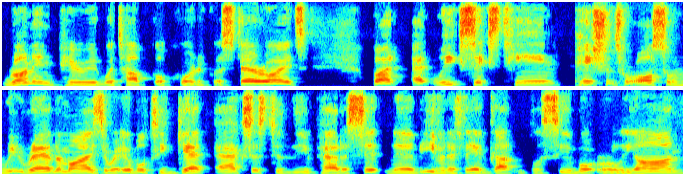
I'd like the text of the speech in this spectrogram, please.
run-in period with topical corticosteroids. But at week 16, patients were also re-randomized. They were able to get access to the upadacitinib even if they had gotten placebo early on.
